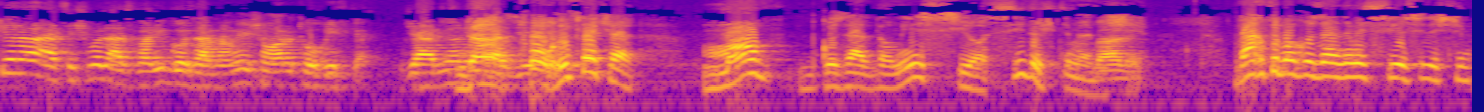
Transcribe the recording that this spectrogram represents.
چرا ارتش بود از کاری گذرنامه شما رو توقیف کرد؟ جریان نه توقیف نکرد. ما گذرنامه سیاسی داشتیم همیشه. بله. وقتی با گذرنامه سیاسی داشتیم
